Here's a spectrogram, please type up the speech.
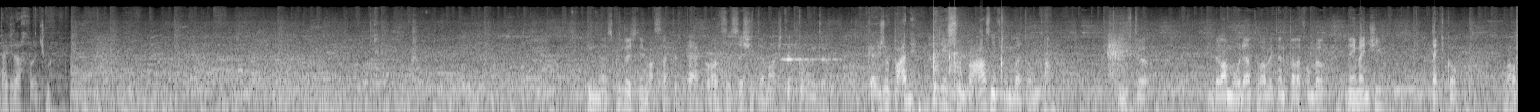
Takže za chviličku. Neskutečný masakr, to je jako se sešitem a čtyřkovým to. Každopádně lidi jsou blázni v tomhle tomto. to byla móda toho, aby ten telefon byl nejmenší. A teďko, wow.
